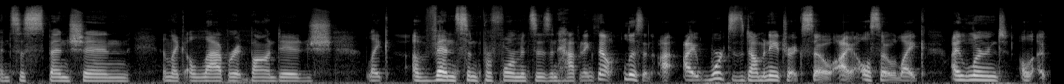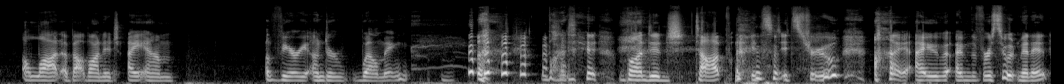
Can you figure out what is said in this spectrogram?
and suspension and like elaborate bondage, like events and performances and happenings. Now, listen, I, I worked as a dominatrix, so I also like I learned a, a lot about bondage. I am a very underwhelming bondage, top. It's it's true. I, I I'm the first to admit it.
